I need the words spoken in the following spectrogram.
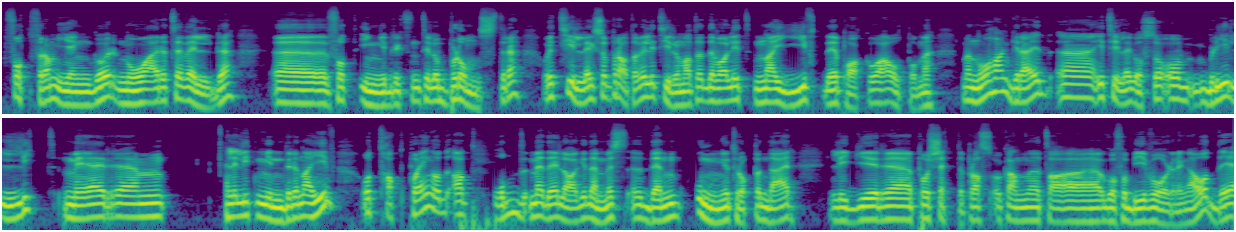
Fått fram Gjengård, nå er det til eh, fått Ingebrigtsen til å blomstre. Og I tillegg så prata vi litt tidligere om at det var litt naivt det Paco har holdt på med. Men nå har han greid uh, i tillegg også å bli litt mer um, eller litt mindre naiv, og tatt poeng. Og at Odd med det laget deres, den unge troppen der, ligger på sjetteplass og kan ta, gå forbi Vålerenga òg, det,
